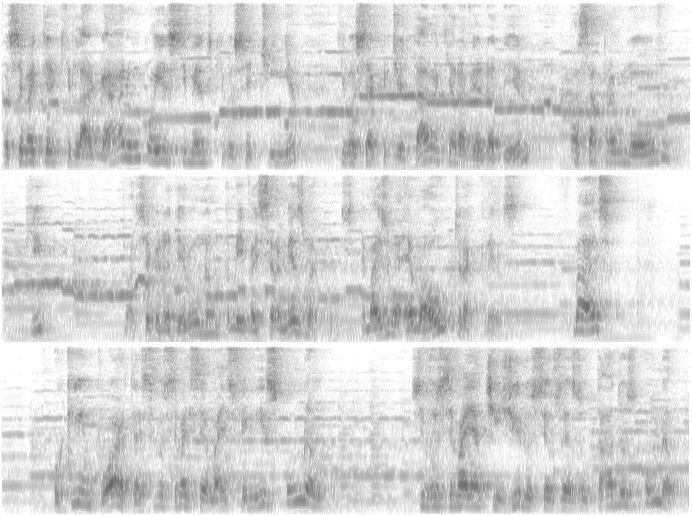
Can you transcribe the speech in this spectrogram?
Você vai ter que largar um conhecimento que você tinha, que você acreditava que era verdadeiro, passar para um novo que pode ser verdadeiro ou não, também vai ser a mesma coisa. É mais uma, é uma outra crença. Mas o que importa é se você vai ser mais feliz ou não. Se você vai atingir os seus resultados ou não.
